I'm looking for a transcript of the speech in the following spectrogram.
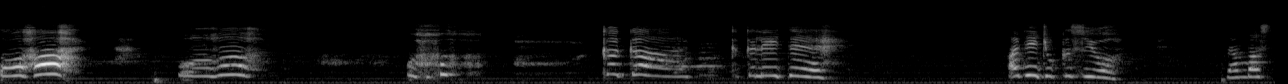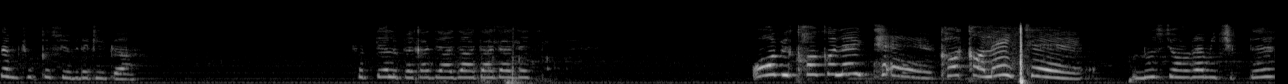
Oha! Oha! Kaka. Kakaleydi. Hadi çok kasıyor. Ben bastım çok kasıyor bir dakika. Futlayalım pek hadi hadi hadi hadi hadi. Abi kakaleyte. Kakaleyte. Lucian Rami çıktı.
